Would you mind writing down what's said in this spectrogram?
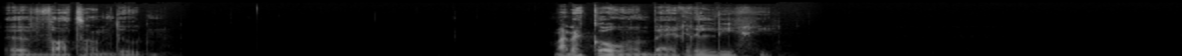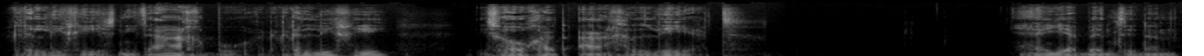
uh, wat aan doen. Maar dan komen we bij religie. Religie is niet aangeboren. Religie is hooguit aangeleerd. jij bent in een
